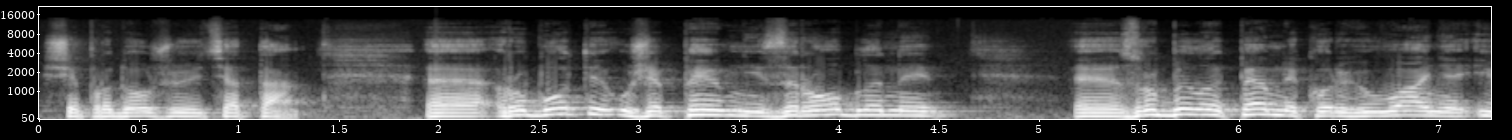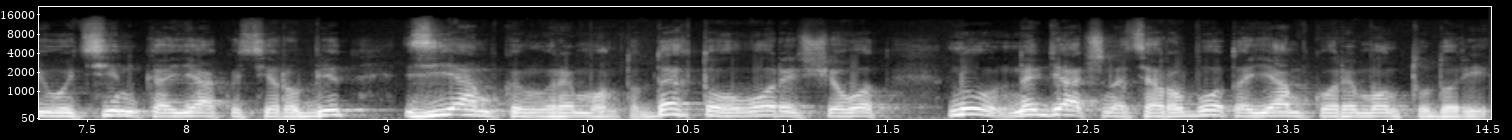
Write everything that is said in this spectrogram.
ще продовжуються там. Е, Роботи вже певні зроблені. Е, Зробили певне коригування і оцінка якості робіт з ямковим ремонтом. Дехто говорить, що от, ну, невдячна ця робота ямку ремонту доріг.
